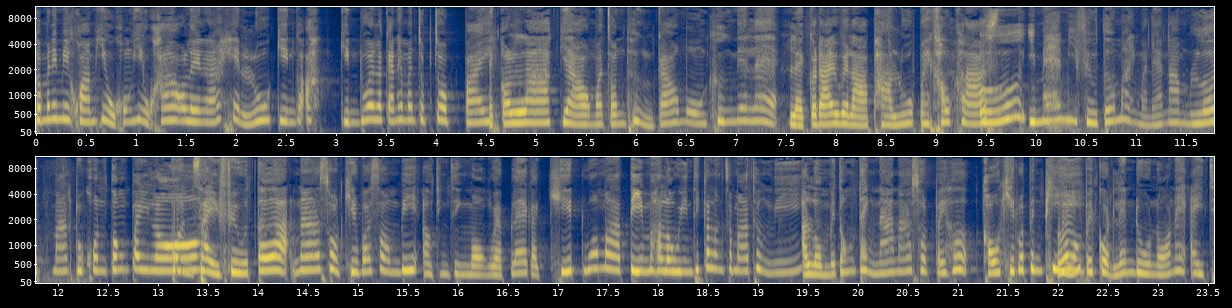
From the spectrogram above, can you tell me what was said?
ก็ไม่ได้มีความหิวคงหิวข้าวเลยนะ เห็นลูกกินก็อะ กินด้วยแล้วกันให้มันจบๆไปแต่ก็ลากยาวมาจนถึง9ก้าโมงครึ่งเนี่ยแหละ และก็ได้เวลาพาลูกไปเข้าคลาส เออ อีแม่มีฟิลเตอร์ใหม่มาแนะนำเลิศมากทุกคนต้องไปลอง ก่อนใส่ฟิลเตอร์อะหน้าสดคิดว่าซอมบี้เอาจริง ๆ มองแวบแรกอะคิดว่ามาตีมฮาโลวีนที่กำลังจะมาถึงนี้ อารมณ์ไม่ต้องแต่งหน้าหน้าสดไปเหอะเขาคิดว่าเป็นผีเออลองไปกดเล่นดูเนาะใน IG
